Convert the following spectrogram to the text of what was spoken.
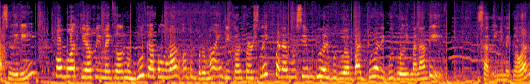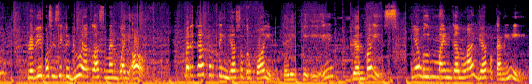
Hasil ini membuat Kevin McGill membuka peluang untuk bermain di Conference League pada musim 2024-2025 nanti. Saat ini McGill berada di posisi kedua klasemen playoff. Mereka tertinggal satu poin dari KEE dan Toys yang belum memainkan laga pekan ini.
